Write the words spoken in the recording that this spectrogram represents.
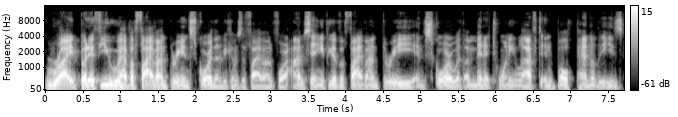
Right. But if you have a five on three and score, then it becomes a five on four. I'm saying if you have a five on three and score with a minute 20 left in both penalties,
